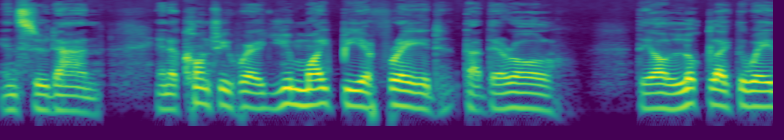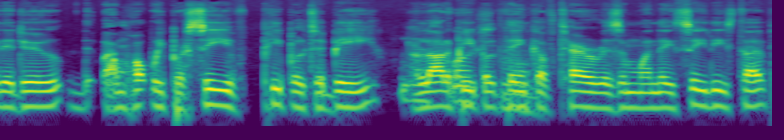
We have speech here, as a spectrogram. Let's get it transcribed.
in Sudan in a country where you might be afraid that they're all they all look like the way they do and what we perceive people to be. Yeah, a lot of of people course. think of terrorism when they see these type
